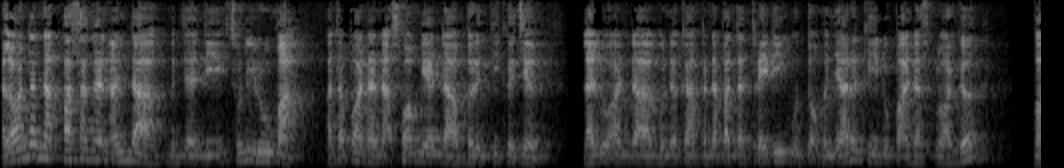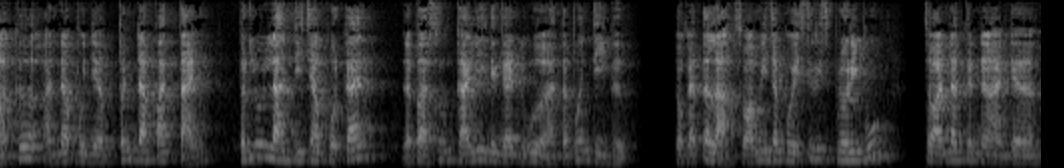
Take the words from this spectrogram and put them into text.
Kalau anda nak pasangan anda menjadi suri rumah ataupun anda nak suami anda berhenti kerja, lalu anda gunakan pendapatan trading untuk menyara kehidupan anda sekeluarga, maka anda punya pendapatan perlulah dicampurkan lepas tu kali dengan dua ataupun tiga. So katalah suami campur isteri RM10,000, so anda kena ada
